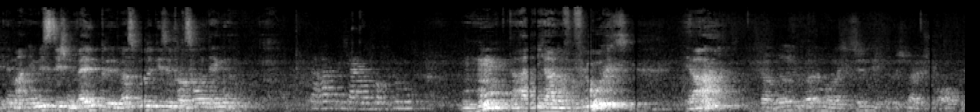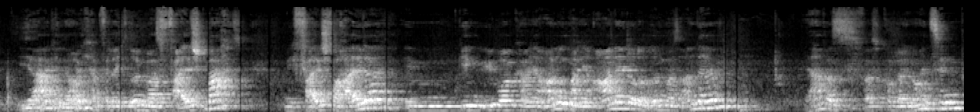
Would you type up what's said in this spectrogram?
mit einem animistischen Weltbild, was würde diese Person denken? Da hat mich einer verflucht. Mhm, da hat mich einer verflucht. Ja, Ich habe irgendwann mal ja, genau, ich habe vielleicht irgendwas falsch gemacht, mich falsch verhalte, im Gegenüber, keine Ahnung, meine Ahnen oder irgendwas anderem. Ja, was, was kommt euch noch ins Sinn?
